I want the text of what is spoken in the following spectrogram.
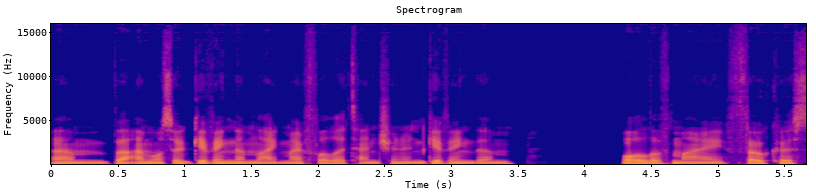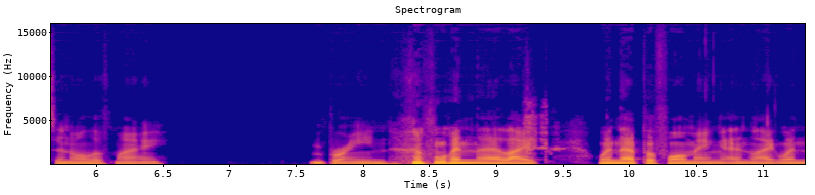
Um, but I'm also giving them like my full attention and giving them all of my focus and all of my brain when they're like when they're performing and like when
